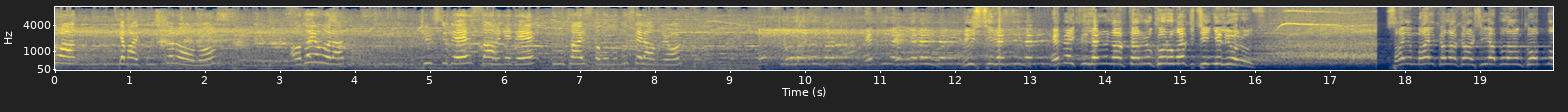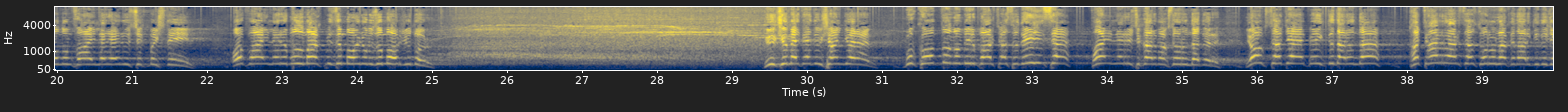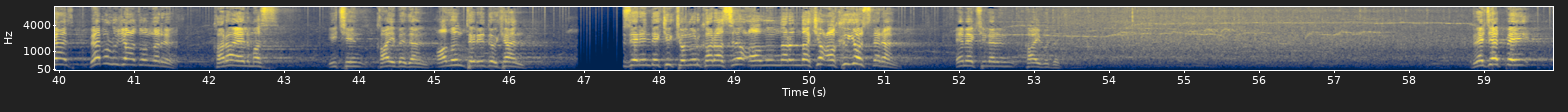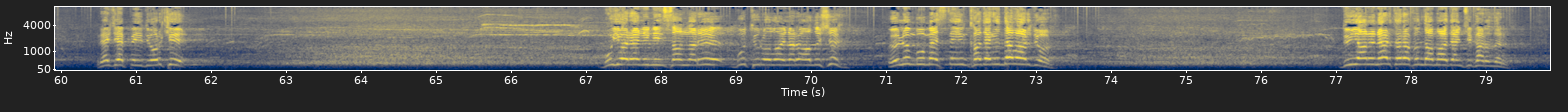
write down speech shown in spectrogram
şu an Kemal Kılıçdaroğlu aday olarak kürsüde, sahnede kurultay salonunu selamlıyor. Ezilenlerin, işçilerin, emeklilerin haklarını korumak için geliyoruz. Sayın Baykal'a karşı yapılan komplonun failleri henüz çıkmış değil. O failleri bulmak bizim boynumuzun borcudur. Hükümete düşen görev bu komplonun bir parçası değilse failleri çıkarmak zorundadır. Yoksa CHP iktidarında kaçarlarsa sonuna kadar gideceğiz ve bulacağız onları. Kara elmas için kaybeden, alın teri döken, üzerindeki kömür karası alınlarındaki akı gösteren emekçilerin kaybıdır. Recep Bey Recep Bey diyor ki bu yörenin insanları bu tür olaylara alışık. Ölüm bu mesleğin kaderinde var diyor. Dünyanın her tarafında maden çıkarılır.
